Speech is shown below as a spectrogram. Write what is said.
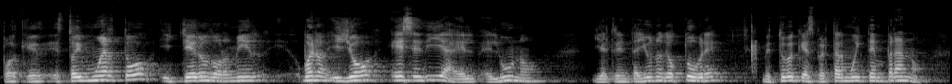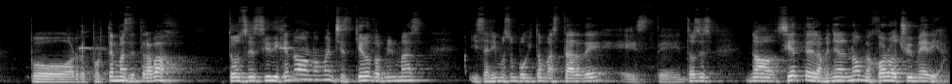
porque estoy muerto y quiero dormir. Bueno, y yo ese día, el, el 1 y el 31 de octubre, me tuve que despertar muy temprano por, por temas de trabajo. Entonces sí dije, no, no manches, quiero dormir más y salimos un poquito más tarde. Este, entonces, no, 7 de la mañana, no, mejor ocho y media.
